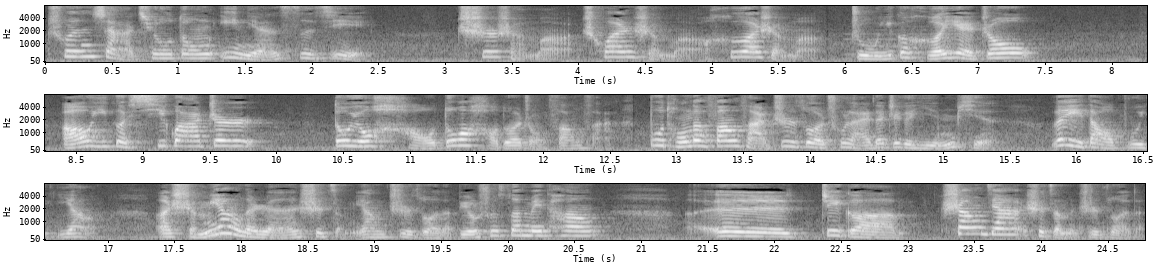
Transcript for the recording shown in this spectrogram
春夏秋冬一年四季，吃什么、穿什么、喝什么，煮一个荷叶粥，熬一个西瓜汁儿，都有好多好多种方法，不同的方法制作出来的这个饮品。味道不一样，呃，什么样的人是怎么样制作的？比如说酸梅汤，呃，这个商家是怎么制作的？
